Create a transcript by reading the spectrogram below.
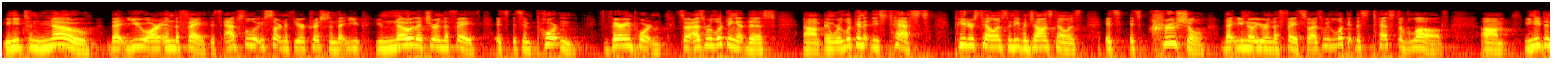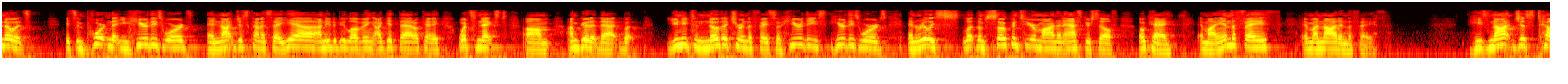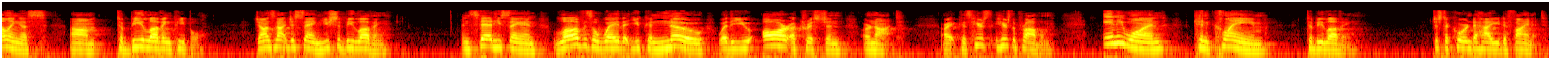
you need to know that you are in the faith. It's absolutely certain if you're a Christian that you, you know that you're in the faith. It's, it's important. It's very important. So as we're looking at this, um, and we're looking at these tests, Peter's telling us and even John's telling us it's, it's crucial that you know you're in the faith. So as we look at this test of love, um, you need to know it's, it's important that you hear these words and not just kind of say, yeah, I need to be loving. I get that. Okay. What's next? Um, I'm good at that. But you need to know that you're in the faith. So hear these, hear these words and really let them soak into your mind and ask yourself, okay, am I in the faith? Am I not in the faith? He's not just telling us um, to be loving people. John's not just saying you should be loving. Instead, he's saying love is a way that you can know whether you are a Christian or not. All right, because here's, here's the problem. Anyone can claim to be loving, just according to how you define it.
